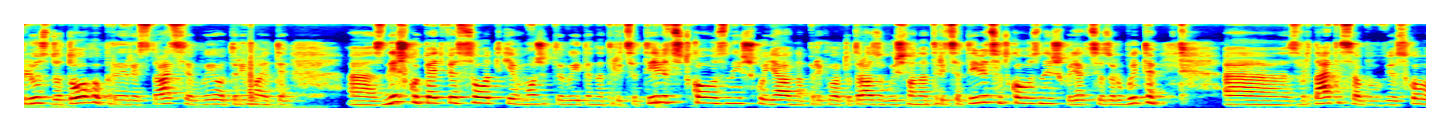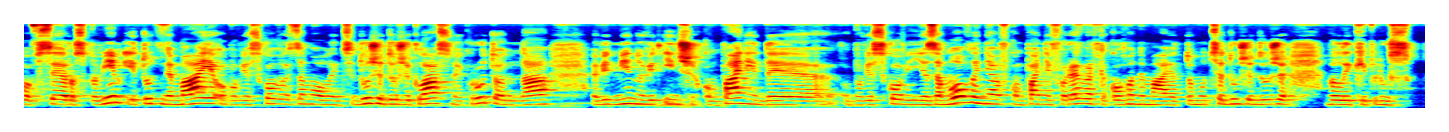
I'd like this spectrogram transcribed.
Плюс до того, при реєстрації ви отримаєте е, знижку 5%, можете вийти на 30% знижку. Я, наприклад, одразу вийшла на 30% знижку. Як це зробити? Е, Звертайтеся, обов'язково все розповім. І тут немає обов'язкових замовлень. Це дуже-дуже класно і круто, на відміну від інших компаній, де обов'язкові є замовлення. В компанії Forever такого немає. Тому це дуже-дуже великий плюс.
